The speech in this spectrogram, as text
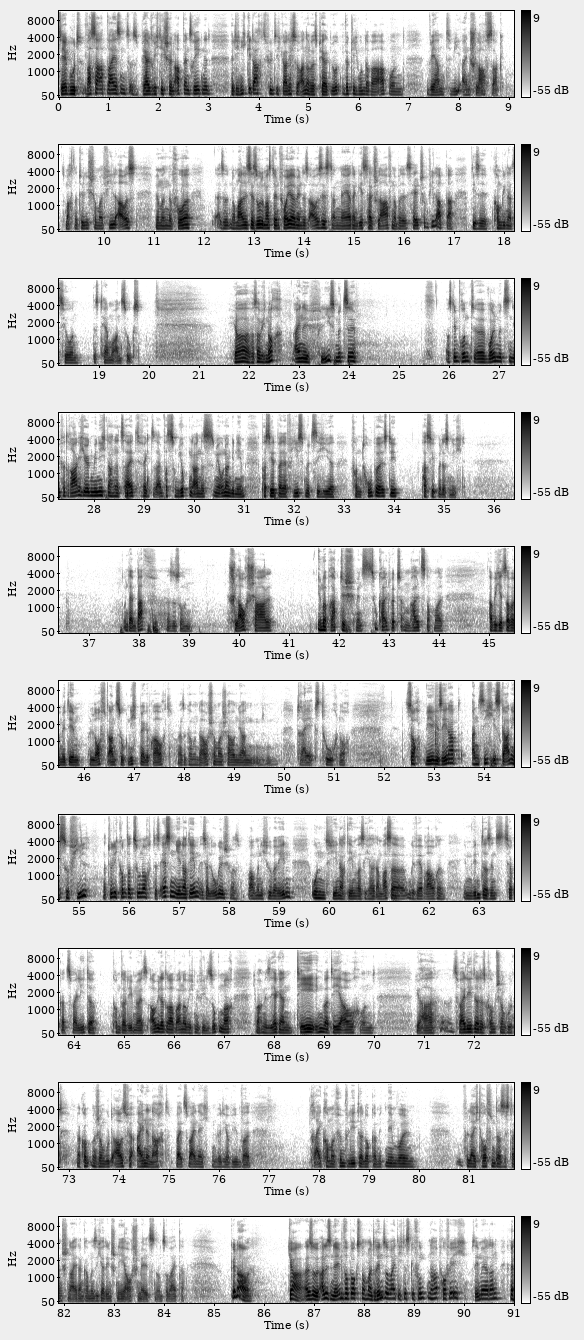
Sehr gut wasserabweisend, es perlt richtig schön ab, wenn es regnet. Hätte ich nicht gedacht, fühlt sich gar nicht so an, aber es perlt wirklich wunderbar ab und wärmt wie ein Schlafsack. Das macht natürlich schon mal viel aus, wenn man davor also normal ist ja so, du machst dein Feuer, wenn das aus ist, dann, naja, dann gehst halt schlafen, aber das hält schon viel ab da, diese Kombination des Thermoanzugs. Ja, was habe ich noch? Eine Fließmütze. Aus dem Grund, äh, Wollmützen, die vertrage ich irgendwie nicht. Nach einer Zeit fängt es einfach zum Jucken an, das ist mir unangenehm. Passiert bei der Fließmütze hier von Trooper ist die, passiert mir das nicht. Und ein Buff, also so ein Schlauchschal, Immer praktisch, wenn es zu kalt wird am Hals nochmal. Habe ich jetzt aber mit dem Loftanzug nicht mehr gebraucht. Also kann man da auch schon mal schauen. Ja, ein Dreieckstuch noch. So, wie ihr gesehen habt, an sich ist gar nicht so viel. Natürlich kommt dazu noch das Essen, je nachdem, ist ja logisch, was brauchen wir nicht drüber reden. Und je nachdem, was ich halt am Wasser ungefähr brauche. Im Winter sind es circa zwei Liter. Kommt halt eben jetzt auch wieder drauf an, ob ich mir viele Suppen mache. Ich mache mir sehr gern Tee, Ingwertee auch und ja, zwei Liter, das kommt schon gut. Da kommt man schon gut aus für eine Nacht. Bei zwei Nächten würde ich auf jeden Fall 3,5 Liter locker mitnehmen wollen. Vielleicht hoffen, dass es dann schneit, dann kann man sicher den Schnee auch schmelzen und so weiter. Genau. Tja, also alles in der Infobox nochmal drin, soweit ich das gefunden habe, hoffe ich. Sehen wir ja dann.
